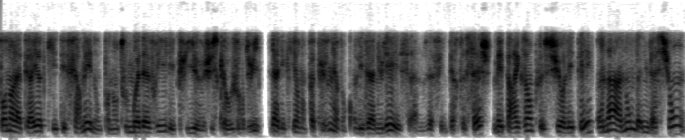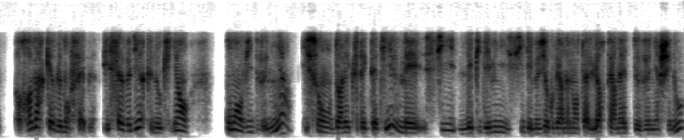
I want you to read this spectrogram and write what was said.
pendant la période qui était fermée, donc pendant tout le mois d'avril et puis euh, jusqu'à aujourd'hui, là les clients n'ont pas pu venir, donc on les a annulés et ça nous a fait une perte sèche. Mais par exemple sur l'été, on a un nombre d'annulations remarquablement faible. Et ça veut dire que nos clients ont envie de venir, ils sont dans l'expectative, mais si l'épidémie, si les mesures gouvernementales leur permettent de venir chez nous,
